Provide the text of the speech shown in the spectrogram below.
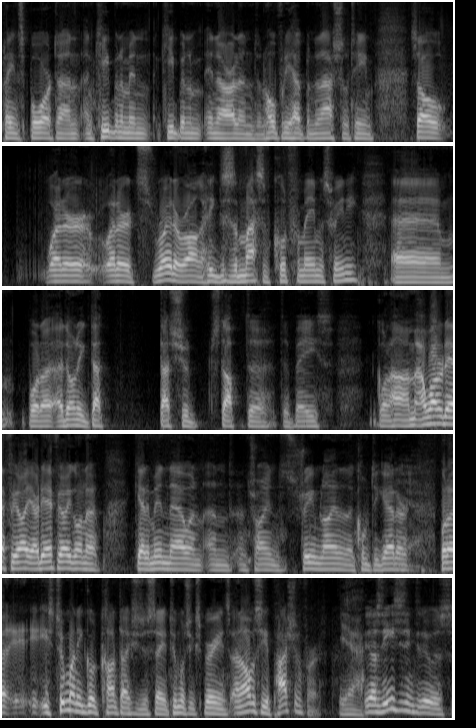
playing sport and, and keeping them in keeping them in Ireland and hopefully helping the national team. So whether whether it's right or wrong, I think this is a massive cut from Eamonn Sweeney. Um, but I, I don't think that that should stop the debate going on. And what are the FAI? Are the FAI going to get him in now and, and, and try and streamline and come together? But uh, he's too many good contacts, you just say, too much experience, and obviously a passion for it. Yeah. Because the easy thing to do is,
